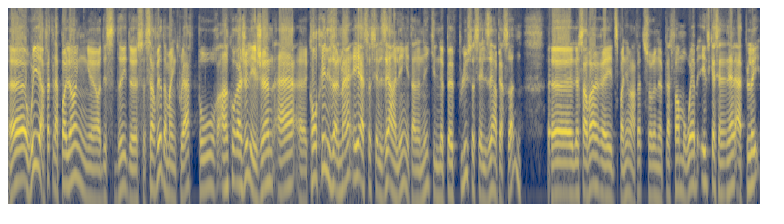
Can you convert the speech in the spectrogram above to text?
Euh, oui, en fait, la Pologne a décidé de se servir de Minecraft pour encourager les jeunes à euh, contrer l'isolement et à socialiser en ligne, étant donné qu'ils ne peuvent plus socialiser en personne. Euh, le serveur est disponible en fait sur une plateforme web éducationnelle appelée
